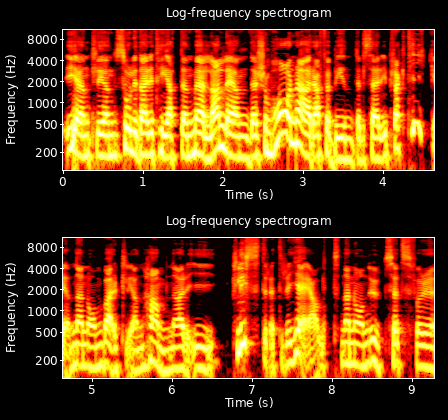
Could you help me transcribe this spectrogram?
egentligen solidariteten mellan länder som har nära förbindelser i praktiken när någon verkligen hamnar i klistret rejält, när någon utsätts för eh,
